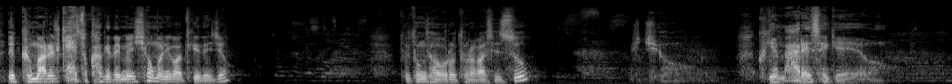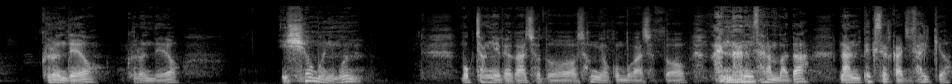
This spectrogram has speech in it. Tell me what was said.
근데 그 말을 계속 하게 되면 시어머니가 어떻게 되죠? 교통사고로 돌아가실 수 있죠. 그게 말의 세계예요. 그런데요, 그런데요, 이 시어머님은 목장 예배 가서도 성경 공부 가서도 만나는 사람마다 나는 백살까지 살겨.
